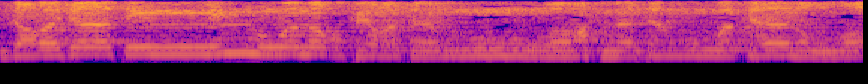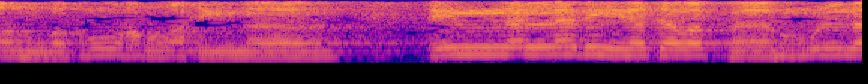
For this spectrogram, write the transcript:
درجات منه ومغفرة ورحمة وكان الله غفورا رحيما. إن الذين توفاهم الملائكة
